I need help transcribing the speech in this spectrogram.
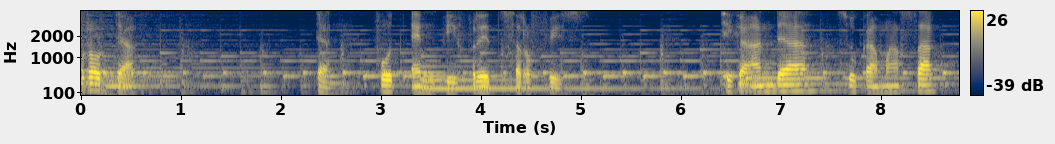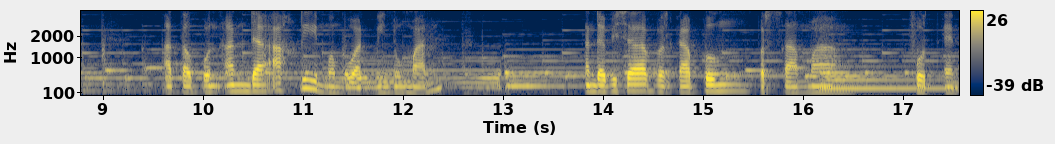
product dan food and beverage service. Jika Anda suka masak ataupun Anda ahli membuat minuman, Anda bisa bergabung bersama Food and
